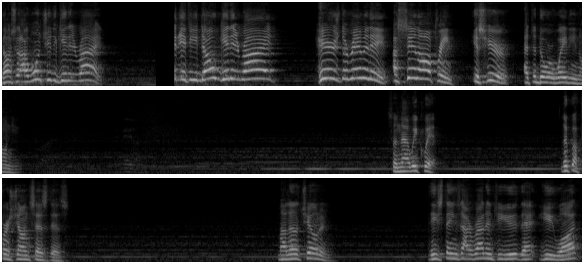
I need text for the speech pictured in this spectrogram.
God said, I want you to get it right. If you don't get it right, here's the remedy. A sin offering is here at the door waiting on you. So now we quit. Look what First John says this. My little children, these things I write unto you that you what?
